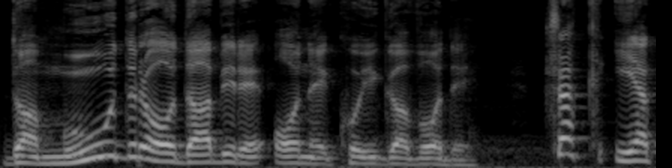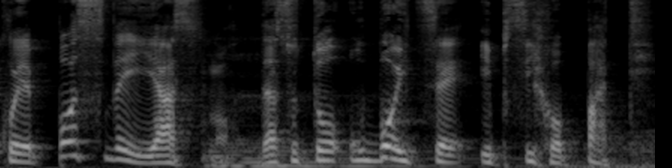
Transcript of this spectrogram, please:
da mudro odabire one koji ga vode, čak i ako je posve jasno da su to ubojce i psihopati.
